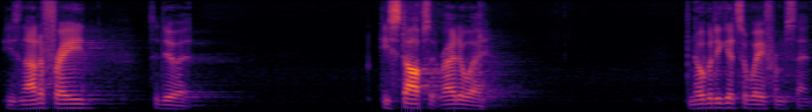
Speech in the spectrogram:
He's not afraid to do it. He stops it right away. Nobody gets away from sin.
